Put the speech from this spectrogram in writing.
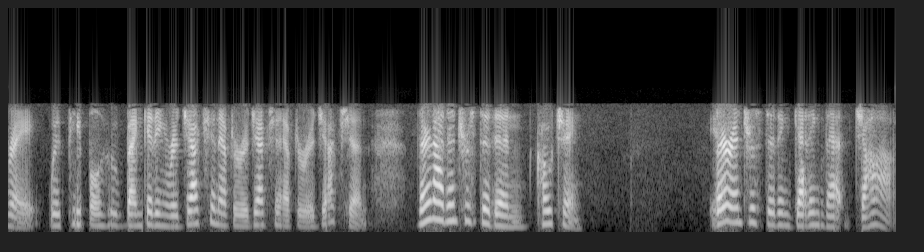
rate with people who've been getting rejection after rejection after rejection. They're not interested in coaching. Yeah. They're interested in getting that job,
